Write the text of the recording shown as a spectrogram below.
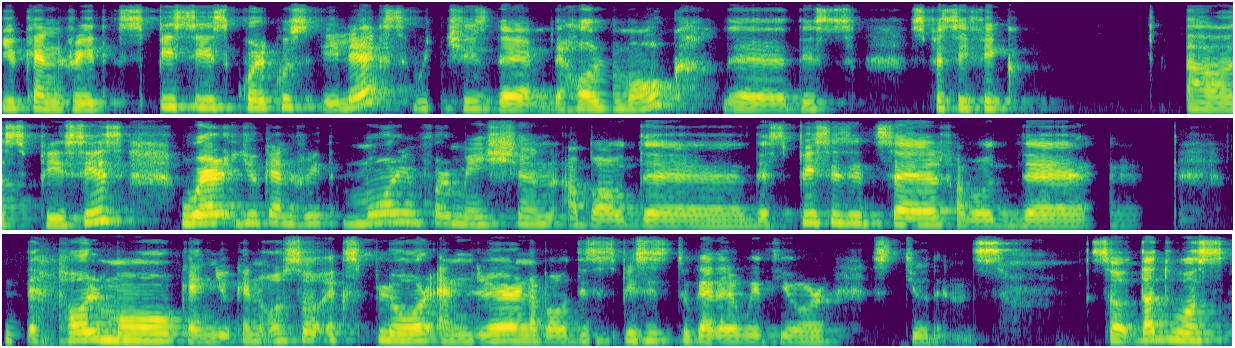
you can read species Quercus ilex, which is the, the holm oak, the, this specific uh, species, where you can read more information about the, the species itself, about the, the holm oak, and you can also explore and learn about this species together with your students. So that was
